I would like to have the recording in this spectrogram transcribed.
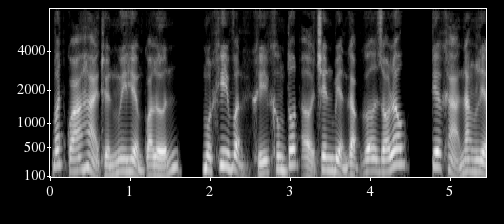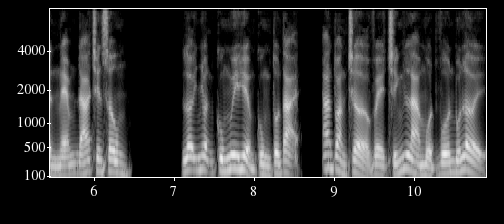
bất quá hải thuyền nguy hiểm quá lớn, một khi vận khí không tốt ở trên biển gặp gỡ gió lốc, kia khả năng liền ném đá trên sông. Lợi nhuận cùng nguy hiểm cùng tồn tại, an toàn trở về chính là một vốn bốn lời,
